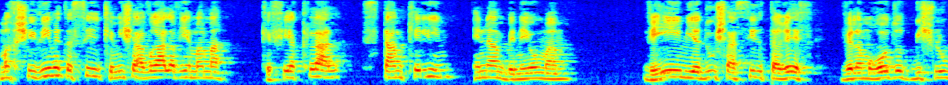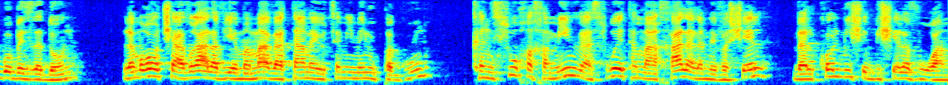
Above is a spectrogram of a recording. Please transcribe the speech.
מחשיבים את אסיר כמי שעברה עליו יממה, כפי הכלל, סתם כלים אינם בני יומם. ואם ידעו שאסיר טרף ולמרות זאת בישלו בו בזדון, למרות שעברה עליו יממה והטעם היוצא ממנו פגום, כנסו חכמים ואסרו את המאכל על המבשל ועל כל מי שבישל עבורם,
